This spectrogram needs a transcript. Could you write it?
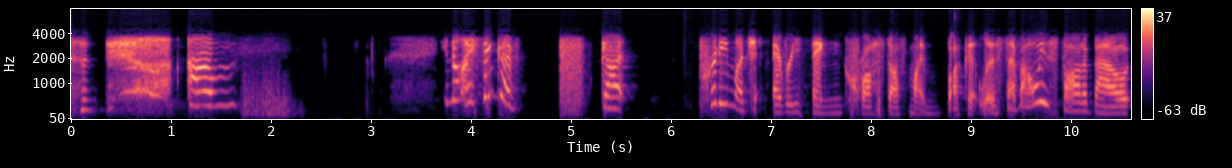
um you know i think i've got pretty much everything crossed off my bucket list. I've always thought about,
